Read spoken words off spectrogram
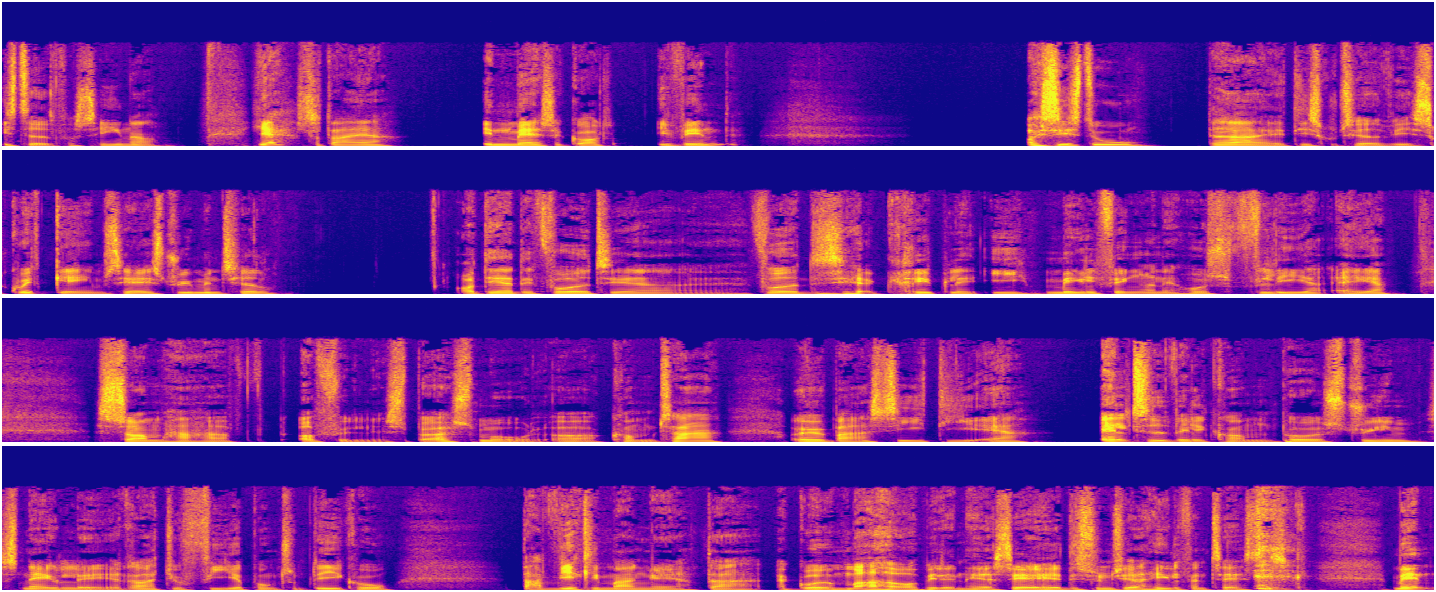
i stedet for senere. Ja, så der er en masse godt i vente. Og i sidste uge, der øh, diskuterede vi Squid Games her i Stream Chill. Og det har det fået, til at, øh, fået det til at krible i mailfingrene hos flere af jer, som har haft opfølgende spørgsmål og kommentarer. Og jeg vil bare sige, de er altid velkommen på stream radio4.dk. Der er virkelig mange af jer, der er gået meget op i den her serie her. Det synes jeg er helt fantastisk. Men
